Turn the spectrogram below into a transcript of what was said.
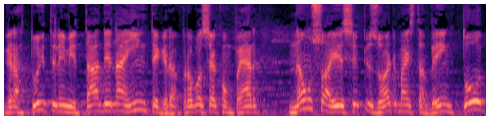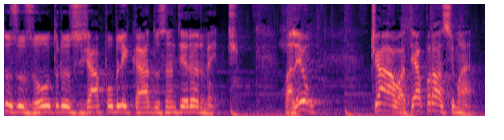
gratuito limitado e na íntegra para você acompanhar não só esse episódio, mas também todos os outros já publicados anteriormente. Valeu? Tchau, até a próxima!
